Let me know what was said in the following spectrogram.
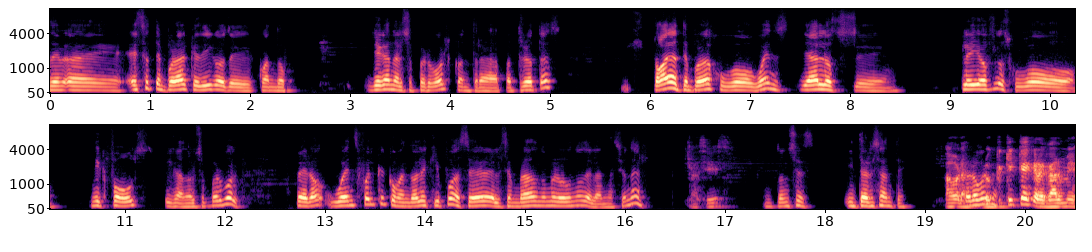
Eh, esa temporada que digo de cuando llegan al Super Bowl contra Patriotas, toda la temporada jugó Wentz. Ya los eh, playoffs los jugó Nick Foles y ganó el Super Bowl. Pero Wentz fue el que comandó al equipo a ser el sembrado número uno de la nacional. Así es. Entonces, interesante. Ahora, lo que hay que agregarme,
